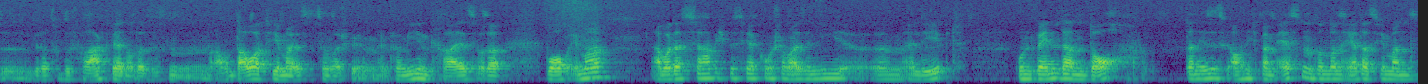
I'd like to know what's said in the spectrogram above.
wir dazu befragt werden oder dass es ein, auch ein Dauerthema ist, zum Beispiel im, im, Familienkreis oder wo auch immer. Aber das habe ich bisher komischerweise nie ähm, erlebt. Und wenn dann doch, dann ist es auch nicht beim Essen, sondern eher, dass jemand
